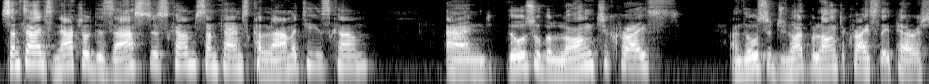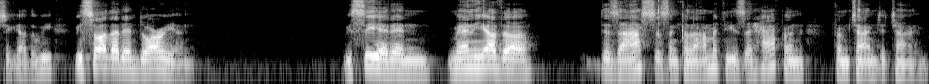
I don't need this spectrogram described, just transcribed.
Sometimes natural disasters come, sometimes calamities come, and those who belong to Christ and those who do not belong to Christ, they perish together. We, we saw that in Dorian. We see it in many other disasters and calamities that happen from time to time.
